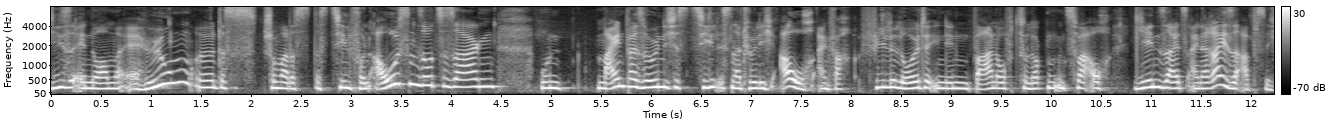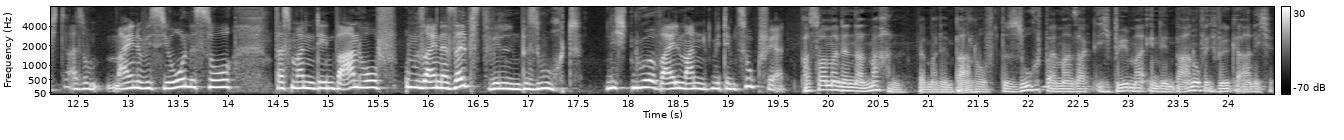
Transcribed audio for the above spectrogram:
Diese enorme Erhöhung, äh, das ist schon mal das, das Ziel von außen sozusagen. Und mein persönliches Ziel ist natürlich auch, einfach viele Leute in den Bahnhof zu locken und zwar auch jenseits einer Reiseabsicht. Also meine Vision ist so, dass man den Bahnhof um seiner Selbstwillen besucht. Nicht nur, weil man mit dem Zug fährt. Was soll man denn dann machen, wenn man den Bahnhof besucht, weil man sagt, ich will mal in den Bahnhof, ich will gar nicht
